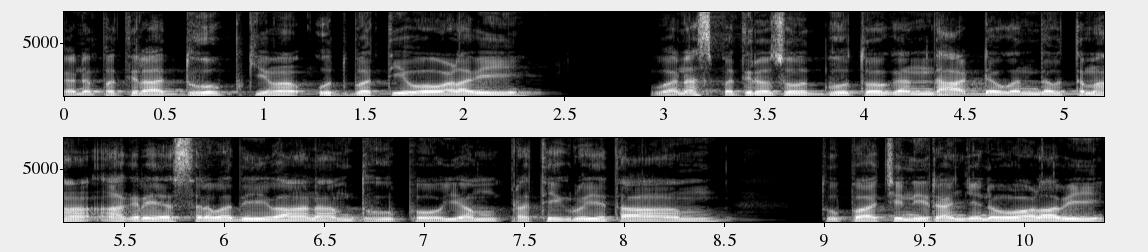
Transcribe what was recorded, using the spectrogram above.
गणपतीला धूप किंवा उद्बत्ती ओवाळावी. वनस्पतिरसोद्भूतो गंधाढ्यो गंधोत्तमः अग्रे सर्वदेवानां धूपोऽयं प्रतिगृह्यतां तुपाची निरांजन ओवाळावी.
